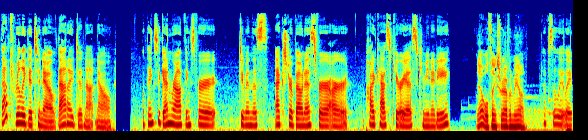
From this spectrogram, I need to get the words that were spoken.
That's really good to know. That I did not know. Well, thanks again, Rob. Thanks for doing this extra bonus for our podcast curious community. Yeah, well, thanks for having me on. Absolutely.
